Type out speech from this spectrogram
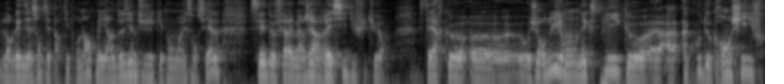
l'organisation de ces parties prenantes, mais il y a un deuxième sujet qui est pour moi essentiel, c'est de faire émerger un récit du futur. C'est-à-dire que aujourd'hui, on explique à, à, coup de grands chiffres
